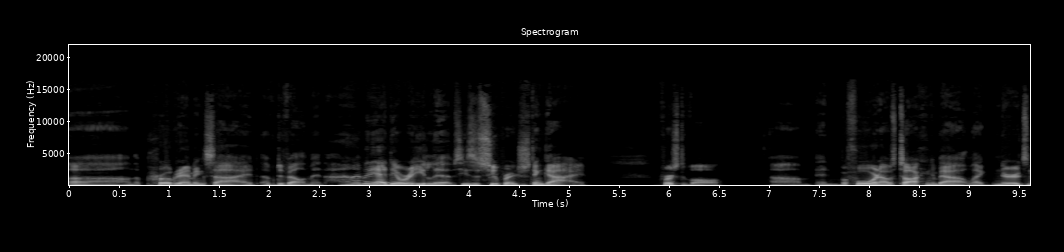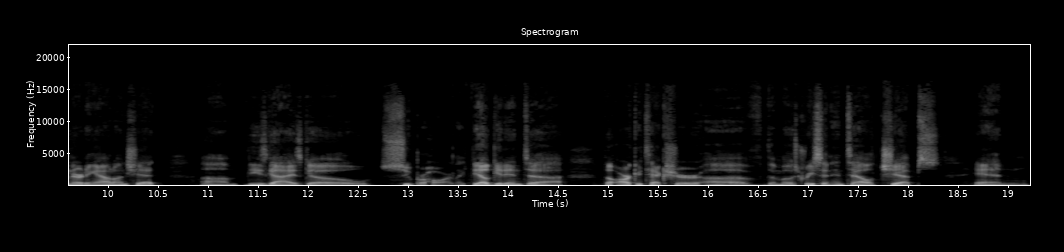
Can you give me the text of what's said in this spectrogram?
uh, on the programming side of development. I don't have any idea where he lives. He's a super interesting guy, first of all. Um, and before, when I was talking about like nerds nerding out on shit, um, these guys go super hard. Like they'll get into the architecture of the most recent Intel chips and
